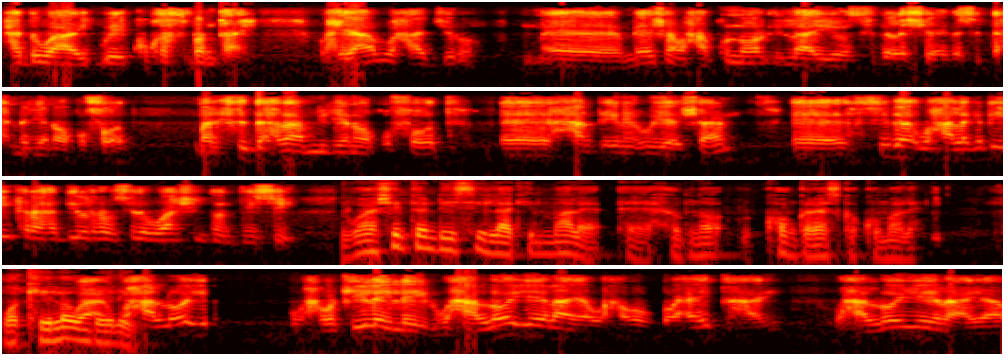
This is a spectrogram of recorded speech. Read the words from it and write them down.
Hadda waa way ku khasban tahay. Waxyaaba waxaa jiro meeshan waxaa ku nool ilaa iyo sida la sheego saddex milyan oo qofood marka saddexdaa milyan oo qofood xaq inay u yeeshaan. Sida waxaa laga dhigi karaa haddii la rabo sida washington d c. Washington d c laakiin male xubno congresska kuma leh. Wakiilo waxaa loo wakiilay leeyihiin waxaa loo yeelaya waxay tahay waxaa loo yeelayaa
